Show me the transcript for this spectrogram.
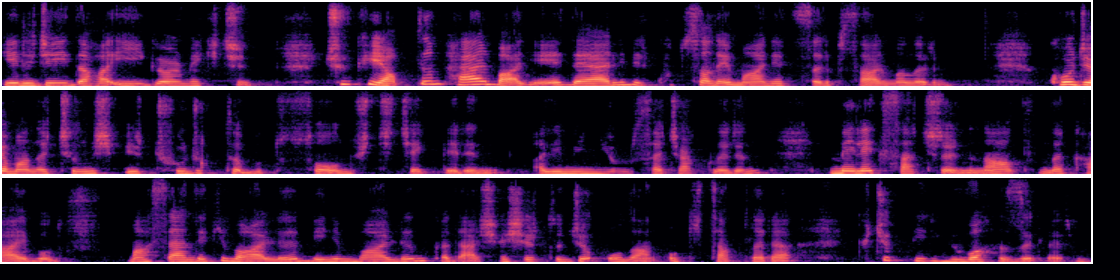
Geleceği daha iyi görmek için. Çünkü yaptığım her balyaya değerli bir kutsal emanet sarıp sarmalarım. Kocaman açılmış bir çocuk tabutu solmuş çiçeklerin, alüminyum saçakların, melek saçlarının altında kaybolur. Mahzendeki varlığı benim varlığım kadar şaşırtıcı olan o kitaplara küçük bir yuva hazırlarım.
